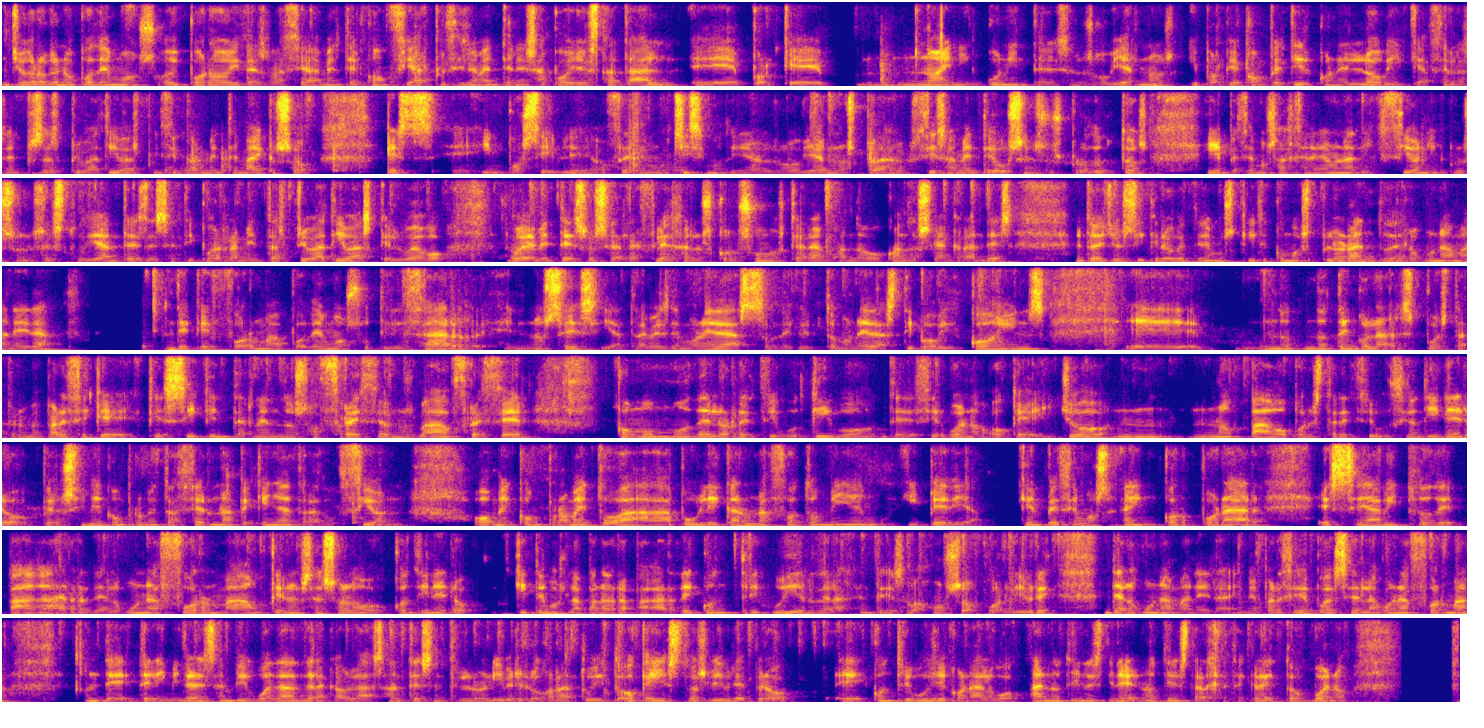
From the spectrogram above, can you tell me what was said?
Yo creo que no podemos hoy por hoy, desgraciadamente, confiar precisamente en ese apoyo estatal eh, porque no hay ningún interés en los gobiernos y porque competir con el lobby que hacen las empresas privativas, principalmente Microsoft, es eh, imposible. Ofrecen muchísimo dinero a los gobiernos para que precisamente usen sus productos y empecemos a generar una adicción incluso en los estudiantes de ese tipo de herramientas privativas que luego, obviamente, eso se refleja en los consumos que harán cuando, cuando sean grandes. Entonces yo sí creo que tenemos que ir como explorando de alguna manera ¿De qué forma podemos utilizar, eh, no sé si a través de monedas o de criptomonedas tipo bitcoins? Eh, no, tengo la respuesta, pero me parece que, sí que Internet nos ofrece o nos va a ofrecer como un modelo retributivo de decir, bueno, ok, yo no pago por esta retribución dinero, pero sí me comprometo a hacer una pequeña traducción o me comprometo a publicar una foto mía en Wikipedia que empecemos a incorporar ese hábito de pagar de alguna forma, aunque no sea solo con dinero, quitemos la palabra pagar, de contribuir de la gente que se baja un software libre de alguna manera. Y me parece que puede ser la buena forma de, eliminar esa ambigüedad de la que hablabas antes entre lo libre y lo gratuito. Ok, esto es libre, pero eh, contribuye con algo. Ah, no tienes dinero, no tienes tarjeta de crédito. Bueno,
